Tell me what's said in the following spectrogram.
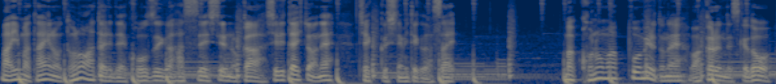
まあ、今タイのどの辺りで洪水が発生しているのか知りたい人はねチェックしてみてください、まあ、このマップを見るとね分かるんですけど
